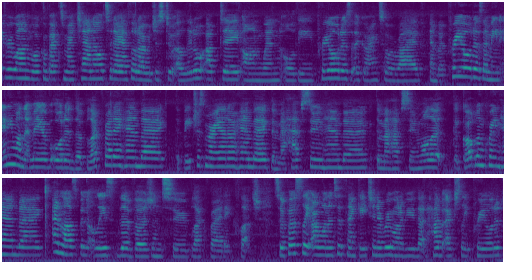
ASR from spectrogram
everyone, welcome back to my channel. Today I thought I would just do a little update on when all the pre-orders are going to arrive. And by pre-orders, I mean anyone that may have ordered the Black Friday handbag, the Beatrice Mariano handbag, the Mahafsoon handbag, the Mahafsoon wallet, the Goblin Queen handbag, and last but not least, the version 2 Black Friday clutch. So firstly, I wanted to thank each and every one of you that have actually pre-ordered.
